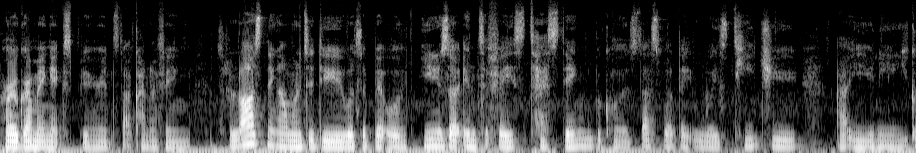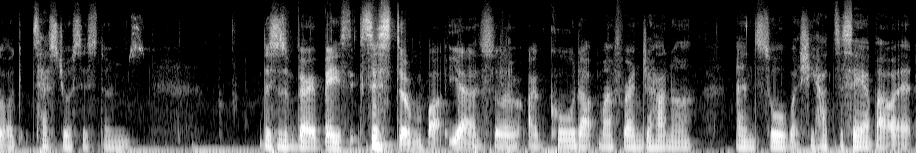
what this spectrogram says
programming experience, that kind of thing. So the last thing I wanted to do was a bit of user interface testing because that's what they always teach you at uni. You got to test your systems. This is a very basic system, but yeah, so I called up my friend Johanna and saw what she had to say about it.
